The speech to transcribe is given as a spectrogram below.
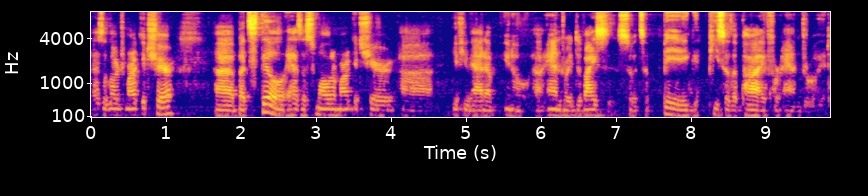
has a large market share, uh, but still it has a smaller market share uh, if you add up, you know, uh, Android devices. So it's a big piece of the pie for Android.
